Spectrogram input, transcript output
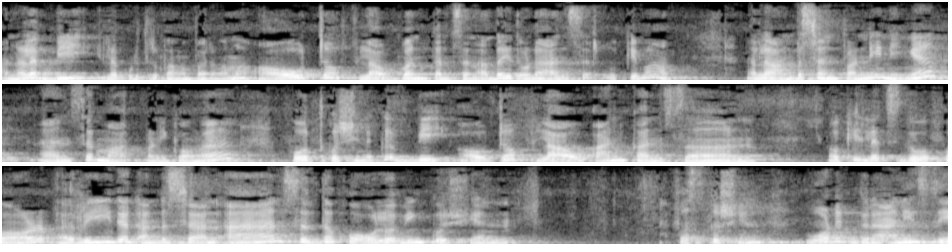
அதனால் பியில் கொடுத்துருக்காங்க பாருங்கம்மா. Out of love and concern அதான் இதோட ஆன்சர் ஓகேவா நல்லா அண்டர்ஸ்டாண்ட் பண்ணி நீங்கள் ஆன்சர் மார்க் பண்ணிக்கோங்க ஃபோர்த் கொஷினுக்கு பி அவுட் ஆஃப் லவ் அண்ட் கன்சர்ன் ஓகே லெட்ஸ் கோ ஃபார் ரீட் அண்ட் அண்டர்ஸ்டாண்ட் ஆன்சர் த ஃபாலோவிங் கொஷின் ஃபர்ஸ்ட் கொஷின் வாட் இட் கிரானி சே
